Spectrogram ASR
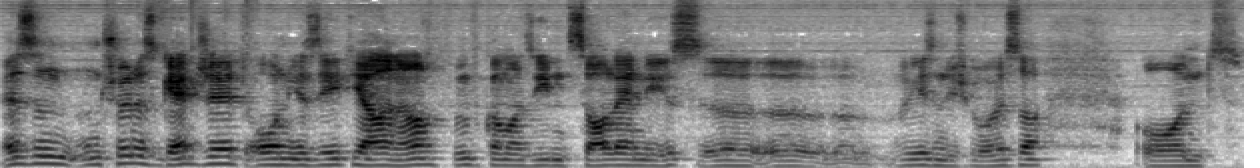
Es ist ein, ein schönes Gadget und ihr seht ja, ne, 5,7 Zoll Handy ist äh, äh, wesentlich größer. Und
